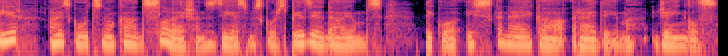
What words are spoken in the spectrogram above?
ir aizgūts no kādas slavēšanas dziesmas, kuras piedziedājums tikko izskanēja kā raidījuma jingls.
